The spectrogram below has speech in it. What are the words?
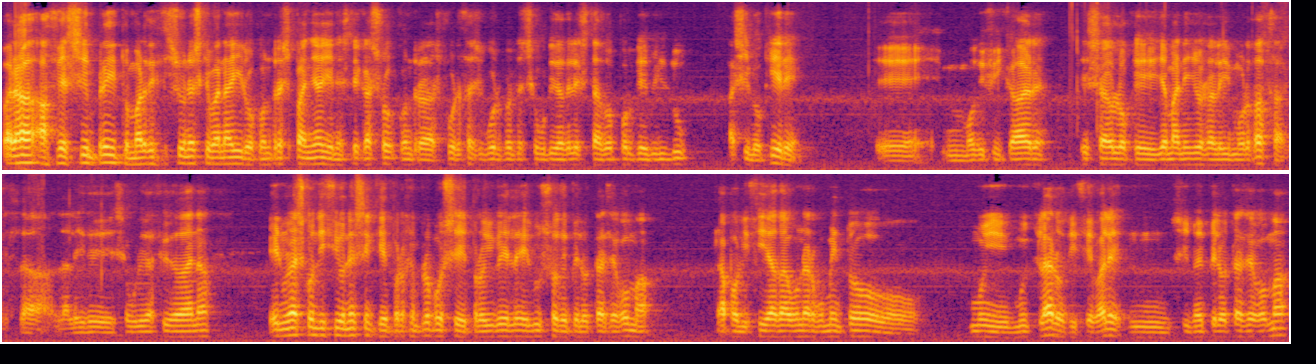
para hacer siempre y tomar decisiones que van a ir o contra España y en este caso contra las fuerzas y cuerpos de seguridad del Estado porque Bildu así lo quiere. Eh, modificar esa lo que llaman ellos la ley Mordaza, es la, la ley de seguridad ciudadana, en unas condiciones en que, por ejemplo, pues se prohíbe el, el uso de pelotas de goma. La policía da un argumento muy, muy claro. Dice, vale, mm, si no hay pelotas de goma,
